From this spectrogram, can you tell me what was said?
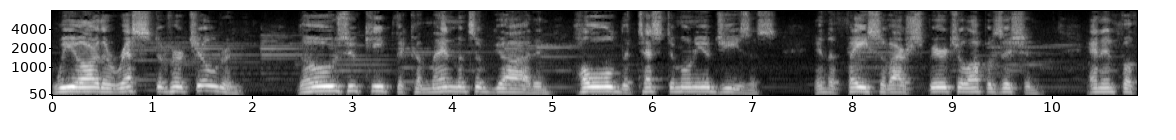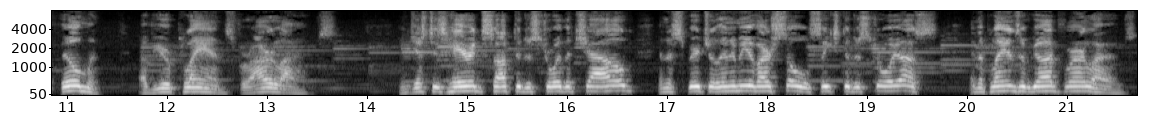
we are the rest of her children, those who keep the commandments of God and hold the testimony of Jesus in the face of our spiritual opposition and in fulfillment of your plans for our lives. And just as Herod sought to destroy the child, and the spiritual enemy of our soul seeks to destroy us and the plans of God for our lives,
